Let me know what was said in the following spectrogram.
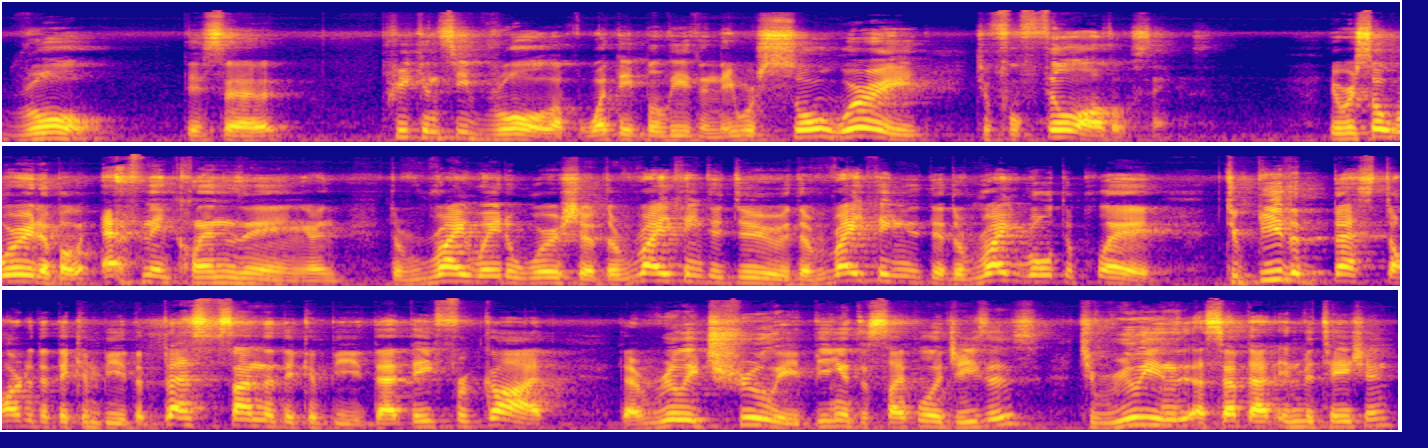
role, this uh, preconceived role of what they believed in. They were so worried to fulfill all those things. They were so worried about ethnic cleansing and the right way to worship, the right thing to do, the right thing, the right role to play, to be the best daughter that they can be, the best son that they could be, that they forgot that really truly being a disciple of Jesus, to really accept that invitation,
